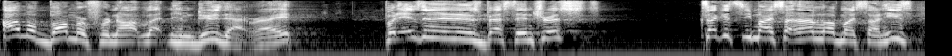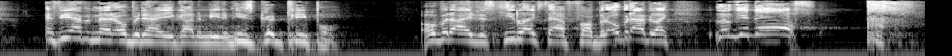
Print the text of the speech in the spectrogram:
I'm a bummer for not letting him do that, right? But isn't it in his best interest? Because I can see my son, I love my son. He's, if you haven't met Obadiah, you got to meet him. He's good people. Obadiah just, he likes to have fun, but Obadiah be like, look at this!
